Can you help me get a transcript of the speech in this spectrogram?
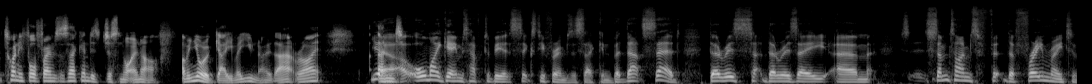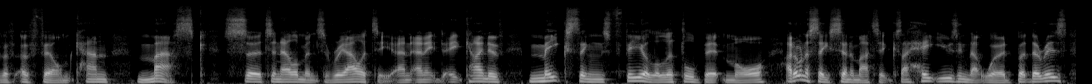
24 frames a second is just not enough. I mean, you're a gamer, you know that, right? Yeah, and... all my games have to be at 60 frames a second. But that said, there is there is a um, sometimes f- the frame rate of a of film can mask certain elements of reality, and and it it kind of makes things feel a little bit more. I don't want to say cinematic because I hate using that word, but there is.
